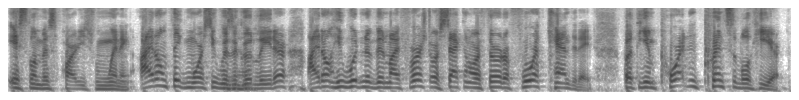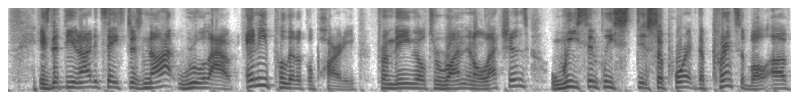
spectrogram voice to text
Islamist parties from winning. I don't think Morsi was a good leader. I don't. He wouldn't have been my first or second or third or fourth candidate. But the important principle here is that the United States does not rule out any political party from being able to run in elections. We simply st- support the principle of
